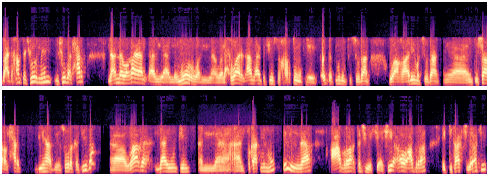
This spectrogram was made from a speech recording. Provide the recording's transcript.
بعد خمسة شهور من نشوب الحرب لأن وقائع الأمور والأحوال الآن الان تسير في الخرطوم في عدة مدن في السودان وأقاليم السودان. انتشار الحرب بها بصورة كثيفة. واقع لا يمكن الفكاك منه إلا عبر تسوية سياسية أو عبر اتفاق سياسي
